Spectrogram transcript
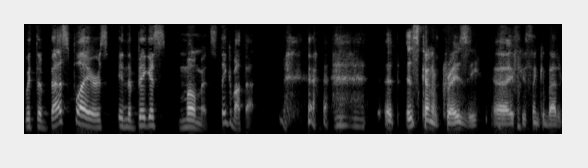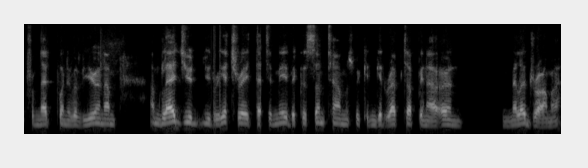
with the best players in the biggest moments. Think about that. it is kind of crazy uh, if you think about it from that point of view, and I'm I'm glad you you reiterate that to me because sometimes we can get wrapped up in our own melodrama.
